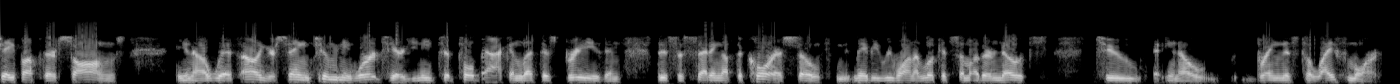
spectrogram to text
shape up their songs. You know, with oh, you're saying too many words here. You need to pull back and let this breathe. And this is setting up the chorus. So maybe we want to look at some other notes to you know bring this to life more.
